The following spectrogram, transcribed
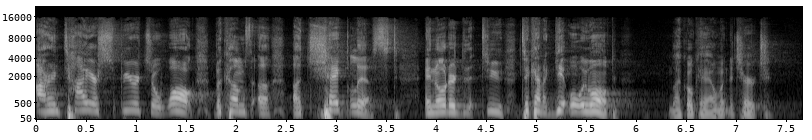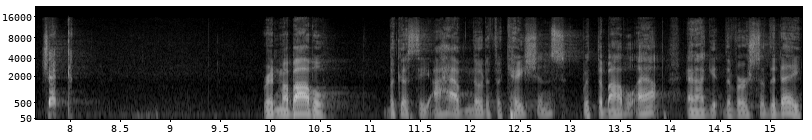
our entire spiritual walk becomes a, a checklist in order to, to, to kind of get what we want? Like, okay, I went to church. Check. Read my Bible because see i have notifications with the bible app and i get the verse of the day.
